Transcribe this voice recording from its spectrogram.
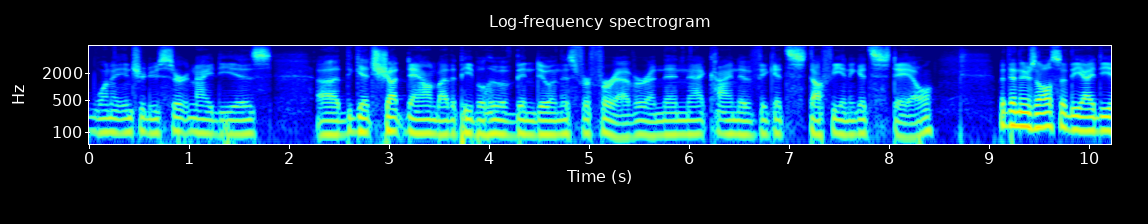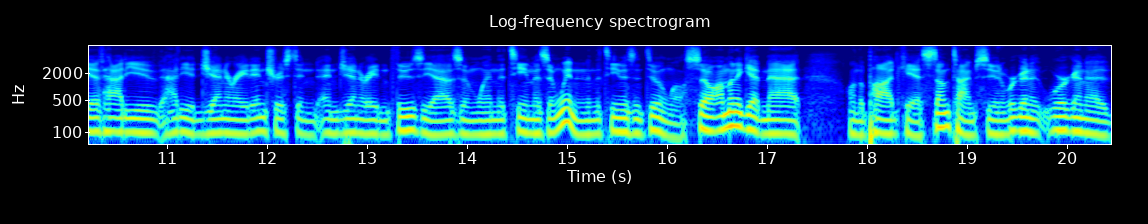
want to introduce certain ideas. Uh, to get shut down by the people who have been doing this for forever, and then that kind of it gets stuffy and it gets stale. But then there's also the idea of how do you how do you generate interest and, and generate enthusiasm when the team isn't winning and the team isn't doing well. So I'm gonna get Matt on the podcast sometime soon. We're gonna we're gonna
